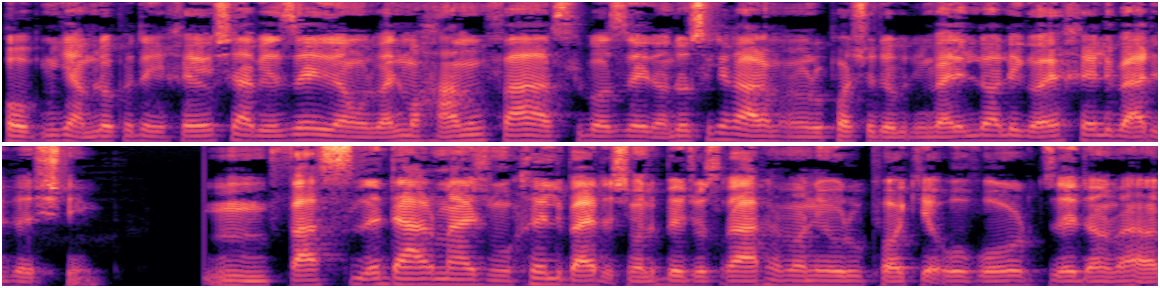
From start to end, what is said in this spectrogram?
خب میگم لوپتگی خیلی شبیه زیدان بود ولی ما همون فصل با زیدان درسته که قهرمان اروپا شده بودیم ولی لالیگا خیلی بدی داشتیم. فصل در مجموع خیلی داشتیم. ولی بجز قهرمانی اروپا که اوورد زیدان و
